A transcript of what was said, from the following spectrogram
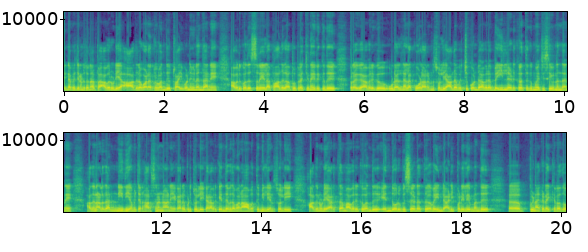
என்ன பிரச்சனை சொன்னால் இப்போ அவருடைய ஆதரவாளர்கள் வந்து ட்ரை பண்ணுவினம் தானே. அவருக்கு வந்து சிறையில் பாதுகாப்பு பிரச்சனை இருக்குது. பிறகு அவருக்கு உடல் நல கோளாறுன்னு சொல்லி அதை வச்சுக்கொண்டு அவரை பெயிலில் எடுக்கிறதுக்கு முயற்சி செய்யணும் தானே. அதனால தான் நீதி அமைச்சர் ஹர்சன நாணயக்கார் இப்படி சொல்லியிருக்கார். அவருக்கு எந்த விதமான ஆபத்தும் இல்லைன்னு சொல்லி. அதனுடைய அர்த்தம் அவருக்கு வந்து எந்த ஒரு விசேட தேவைன்ற அடிப்படையிலையும் வந்து பிண கிடைக்கிறதோ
